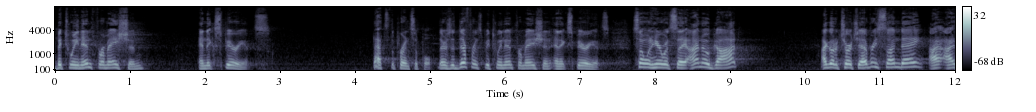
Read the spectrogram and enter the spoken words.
between information and experience. That's the principle. There's a difference between information and experience. Someone here would say, I know God. I go to church every Sunday. I, I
